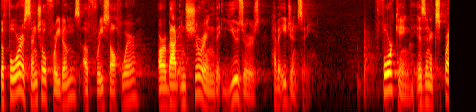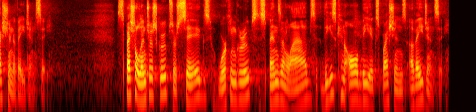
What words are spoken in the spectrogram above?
The four essential freedoms of free software are about ensuring that users have agency. Forking is an expression of agency. Special interest groups or SIGs, working groups, spins and labs, these can all be expressions of agency.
